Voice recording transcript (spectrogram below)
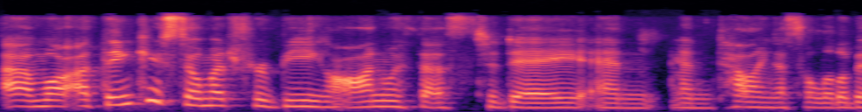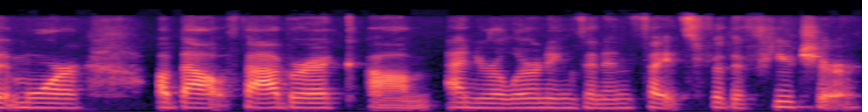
Um, well, uh, thank you so much for being on with us today and and telling us a little bit more about Fabric um, and your learnings and insights for the future.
